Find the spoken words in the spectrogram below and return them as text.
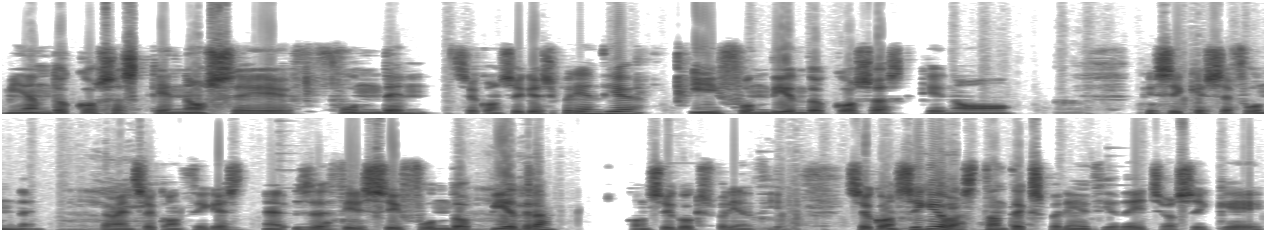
Minando cosas que no se funden se consigue experiencia y fundiendo cosas que no... que sí que se funden. También se consigue. Es decir, si fundo piedra, consigo experiencia. Se consigue bastante experiencia, de hecho, así que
